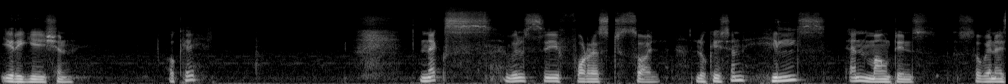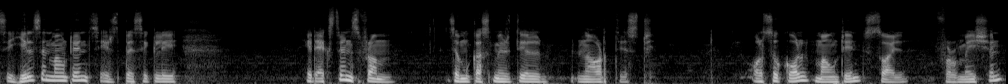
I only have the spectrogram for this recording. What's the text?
irrigation. Okay. Next we'll see forest soil. Location hills and mountains. So when I say hills and mountains it's basically it extends from Jammu Kashmir till northeast. Also called mountain soil formation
